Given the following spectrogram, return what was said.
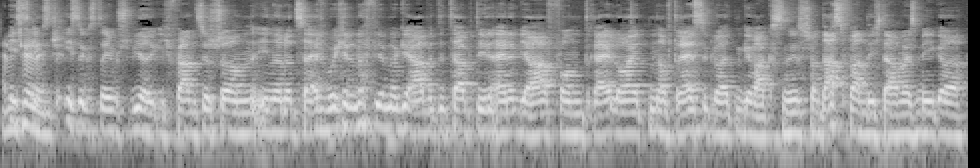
eine Ist, Challenge. ex ist extrem schwierig. Ich fand es ja schon in einer Zeit, wo ich in einer Firma gearbeitet habe, die in einem Jahr von drei Leuten auf 30 Leuten gewachsen ist. Schon das fand ich damals mega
